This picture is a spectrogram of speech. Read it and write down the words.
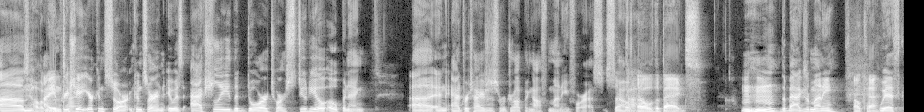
Um, I appreciate time. your concern. Concern. It was actually the door to our studio opening, uh, and advertisers were dropping off money for us. So. Oh, the bags. Mm-hmm. the bags of money Okay. with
